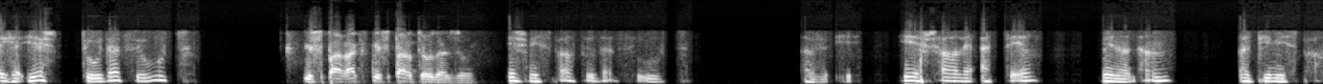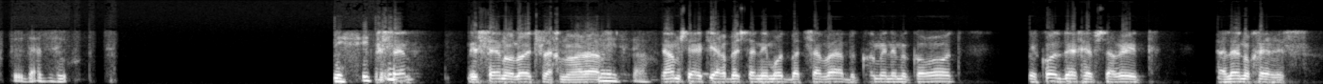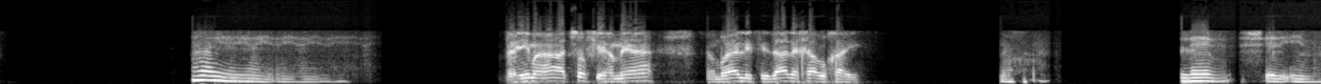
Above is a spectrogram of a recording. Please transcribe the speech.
רגע, יש תעודת זהות? מספר, רק מספר תעודת זהות. יש מספר תעודת זהות, אבל אי אפשר לאתר בן אדם על פי מספר תעודת זהות. ניסיתם? ניסינו, לא הצלחנו, הרב. לא הצלחנו. גם כשהייתי הרבה שנים עוד בצבא, בכל מיני מקורות, בכל דרך אפשרית, עלינו חרס. איי, איי, איי, איי, איי. ואימא עד סוף ימיה אמרה לי, תדע לך, הוא חי. נכון. לב של אימא.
